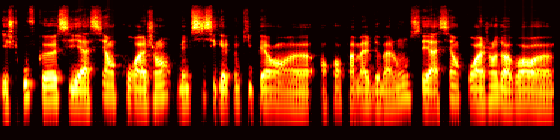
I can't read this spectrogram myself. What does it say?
Et je trouve que c'est assez encourageant, même si c'est quelqu'un qui perd euh, encore pas mal de ballons, c'est assez encourageant d'avoir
